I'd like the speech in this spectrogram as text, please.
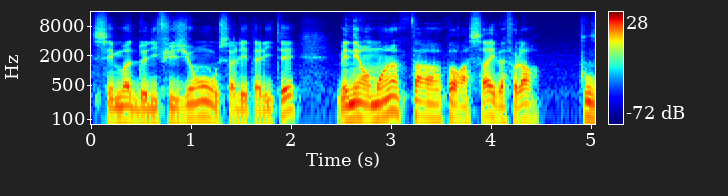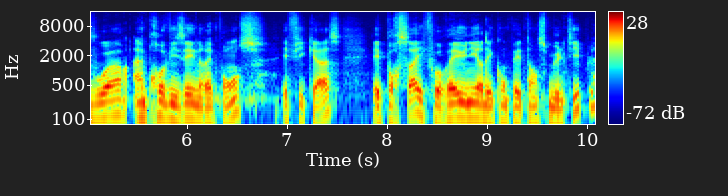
ses modes de diffusion ou sa létalité. Mais néanmoins, par rapport à ça, il va falloir pouvoir improviser une réponse efficace. Et pour ça, il faut réunir des compétences multiples.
